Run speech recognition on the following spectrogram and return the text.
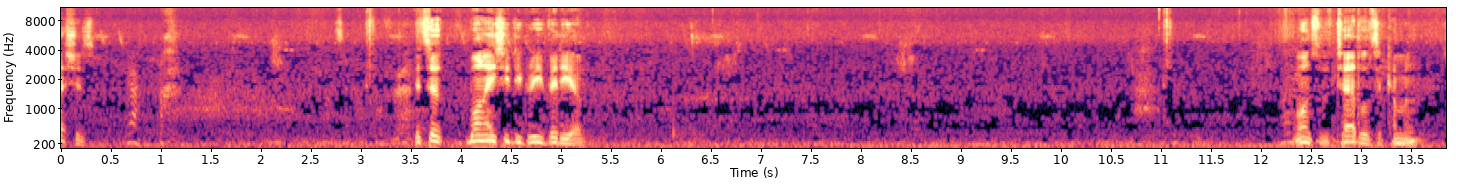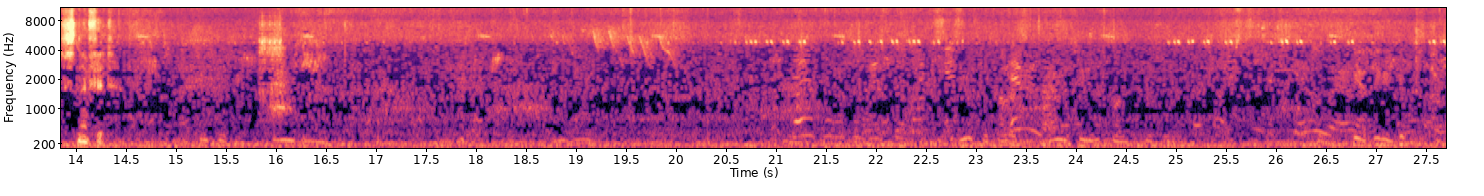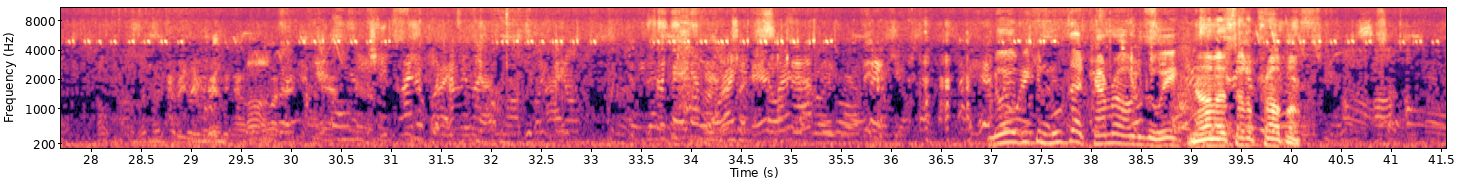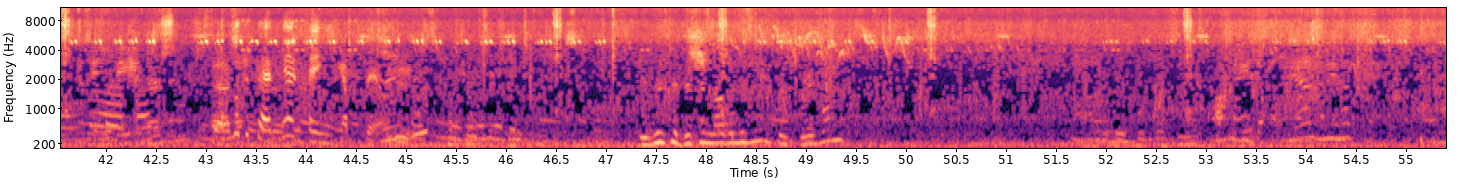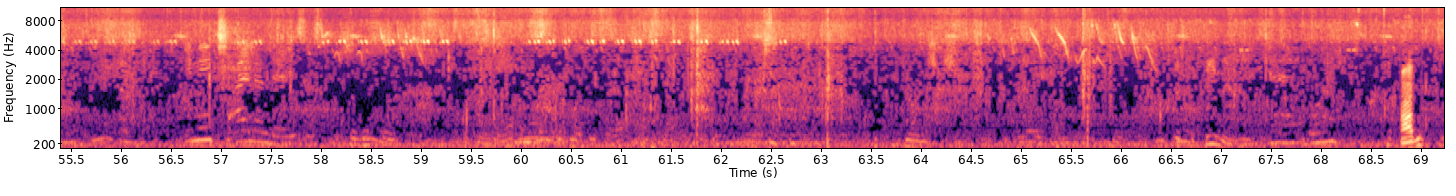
flashes. Yeah. It's a 180 degree video. Once the turtles are come and sniff it. That camera out of the way. No, that's not a problem. Look at that head hanging up there. Is this a different novelism, this red one? In each island there is a Pardon?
